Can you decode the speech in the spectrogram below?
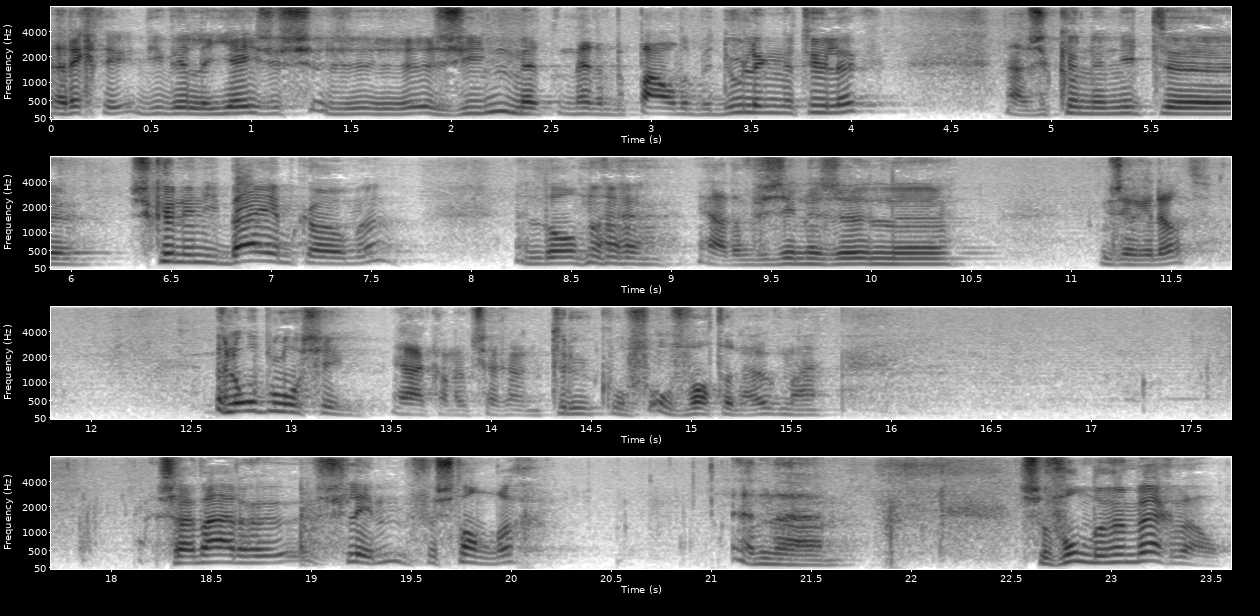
richting, die willen Jezus zien met, met een bepaalde bedoeling natuurlijk. Nou, ze kunnen niet, ze kunnen niet bij hem komen. En dan, ja, dan verzinnen ze een, hoe zeg je dat? een oplossing. Ja, ik kan ook zeggen een truc of, of wat dan ook. Maar zij waren slim, verstandig. En uh, ze vonden hun weg wel.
